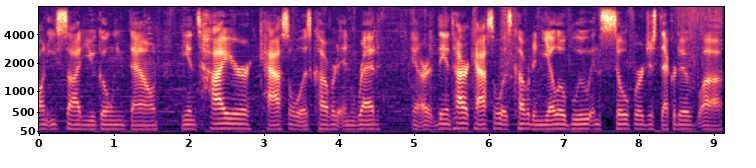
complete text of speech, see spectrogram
on each side of you going down. The entire castle is covered in red, or the entire castle is covered in yellow, blue, and silver, just decorative uh,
